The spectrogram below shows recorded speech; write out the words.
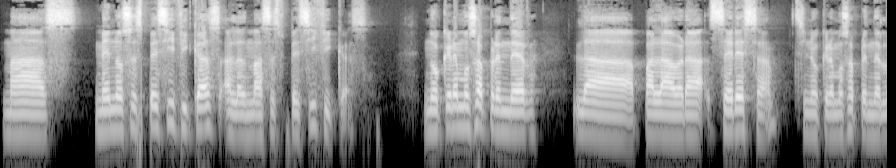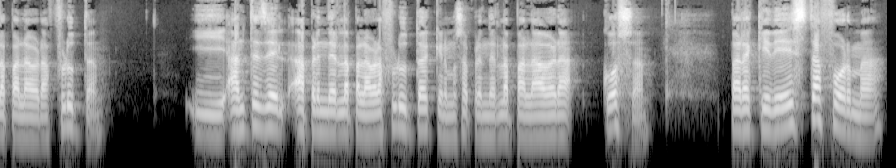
más menos específicas a las más específicas. No queremos aprender la palabra cereza, sino queremos aprender la palabra fruta. Y antes de aprender la palabra fruta, queremos aprender la palabra cosa, para que de esta forma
